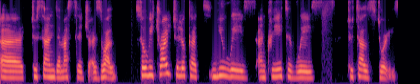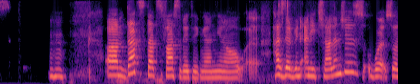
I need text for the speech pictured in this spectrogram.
uh, to send a message as well. So we try to look at new ways and creative ways to tell stories. Mm-hmm. Um, that's that's fascinating, and you know, uh, has there been any challenges? Were, so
